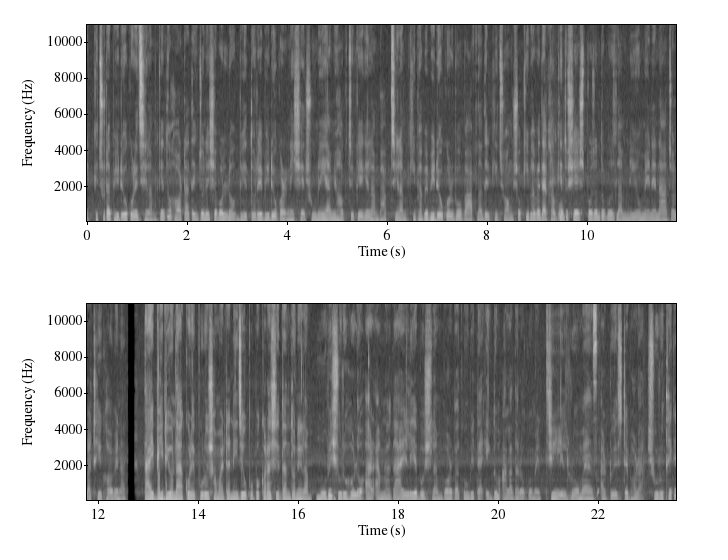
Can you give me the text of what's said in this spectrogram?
এক কিছুটা ভিডিও করেছিলাম, কিন্তু হঠাৎ একজন এসে বলল, ভেতরে ভিডিও করা নিষেধ। শুনেই আমি হকচকিয়ে গেলাম, ভাবছিলাম, কীভাবে ভিডিও করব বা আপনাদের কিছু অংশ কীভাবে দেখাবো? কিন্তু শেষ পর্যন্ত বুঝলাম, নিয়ম মেনে না চলা ঠিক হবে না। তাই ভিডিও না করে পুরো সময়টা নিজে উপভোগ করার সিদ্ধান্ত নিলাম। মুভি শুরু হলো আর আমরা গায়ে এলিয়ে বসলাম। বরবাদ মুভিটা একদম আলাদা রকমের। থ্রিল রোম্যান্স আর টুইস্টে ভরা। শুরু থেকে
